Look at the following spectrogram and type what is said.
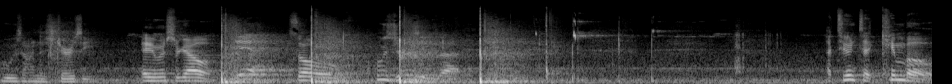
who's on his jersey. Hey, Mr. Gallo. Yeah. So, whose jersey is that? Atunta Kimbo.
